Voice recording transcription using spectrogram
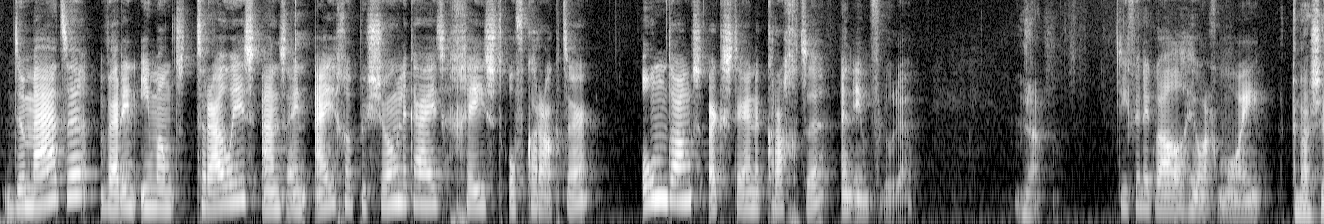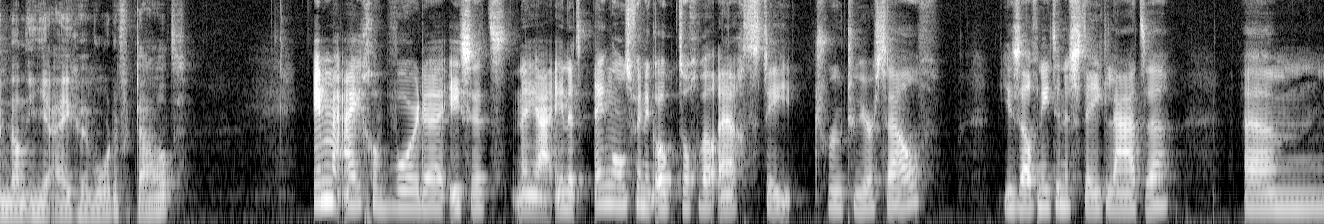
De mate waarin iemand trouw is aan zijn eigen persoonlijkheid, geest of karakter, ondanks externe krachten en invloeden. ja. Die vind ik wel heel erg mooi. En als je hem dan in je eigen woorden vertaalt... In mijn eigen woorden is het, nou ja, in het Engels vind ik ook toch wel echt stay true to yourself. Jezelf niet in de steek laten. Ehm,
